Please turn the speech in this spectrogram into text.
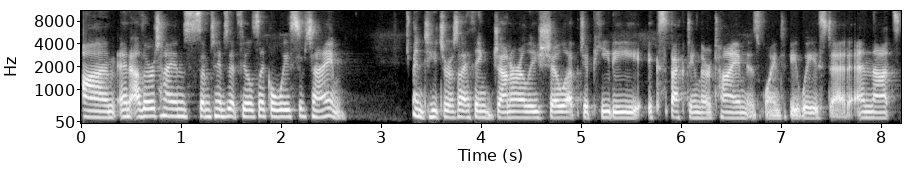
Um, and other times, sometimes it feels like a waste of time and teachers i think generally show up to pd expecting their time is going to be wasted. And that's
